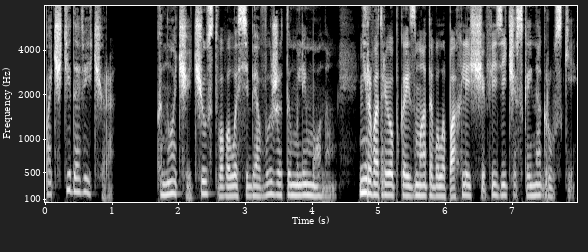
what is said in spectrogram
почти до вечера. К ночи чувствовала себя выжатым лимоном. Нервотрепка изматывала похлеще физической нагрузки.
